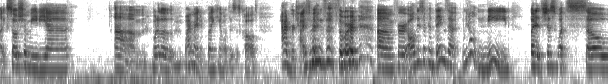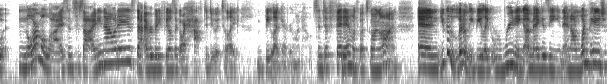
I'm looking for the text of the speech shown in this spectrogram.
like social media um what are the why am i blanking on what this is called? Advertisements that's the word um, for all these different things that we don't need but it's just what's so normalized in society nowadays that everybody feels like oh i have to do it to like be like everyone else and to fit in with what's going on. And you can literally be like reading a magazine and on one page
